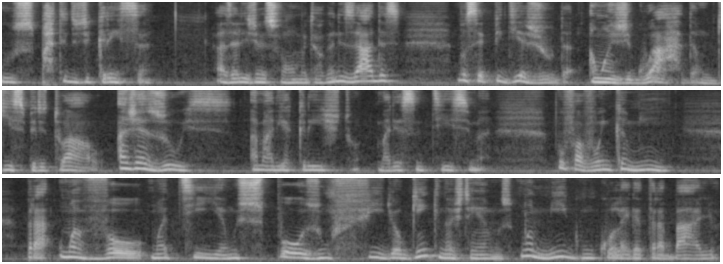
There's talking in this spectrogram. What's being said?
os partidos de crença. As religiões foram muito organizadas você pedir ajuda a um anjo guarda, um guia espiritual, a Jesus, a Maria Cristo, Maria Santíssima, por favor, encaminhe para um avô, uma tia, um esposo, um filho, alguém que nós tenhamos, um amigo, um colega de trabalho.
